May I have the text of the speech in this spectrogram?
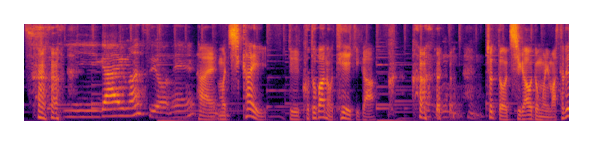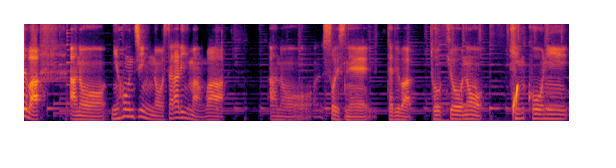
違いますよね。はい、もう近いという言葉の定義が ちょっと違うと思います。例えばあの日本人のサラリーマンはあのそうですね例えば東京の近郊に、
